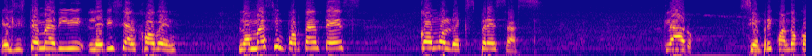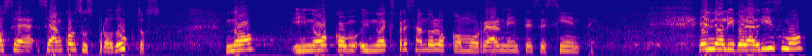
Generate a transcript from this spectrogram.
El sistema le dice al joven, lo más importante es cómo lo expresas. Claro, siempre y cuando sean con sus productos, no y no, y no expresándolo como realmente se siente. El neoliberalismo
